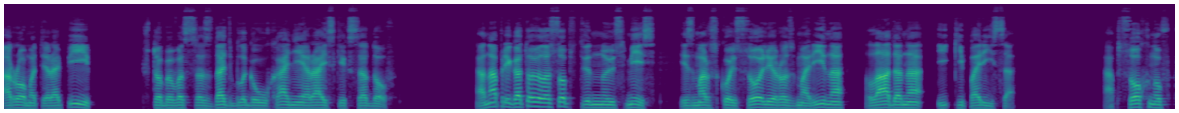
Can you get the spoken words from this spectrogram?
ароматерапии, чтобы воссоздать благоухание райских садов. Она приготовила собственную смесь из морской соли, розмарина, ладана и кипариса. Обсохнув,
